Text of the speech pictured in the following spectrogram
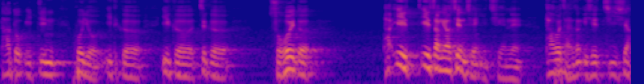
它都一定会有一个一个这个所谓的，他业业障要现前以前呢，他会产生一些迹象，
